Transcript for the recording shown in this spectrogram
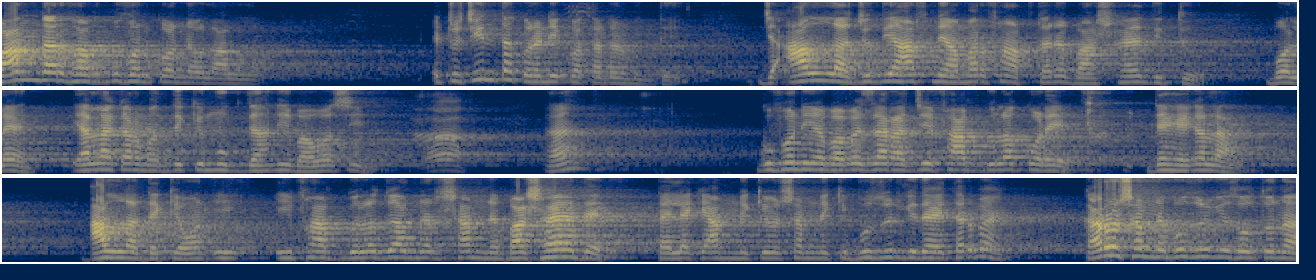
বান্দার ফাফ গুফন করনেওয়ালা আল্লাহ। একটু চিন্তা করেন এই কথাটার মধ্যে। যে আল্লাহ যদি আপনি আমার ফাপটারে বাসায় দিত বলেন এলাকার মধ্যে কি মুখ দেহানি বাবাসি হ্যাঁ। গোপনীয় ভাবে যারা যে ফাপগুলা করে দেখে গেলা। আল্লাহ দেখে এই ফাপগুলো যদি আপনার সামনে বাসায় দেয় তাইলে কি আপনি কেউ সামনে কি বুজুর্গি দেয় তার ভাই কারোর সামনে বুজুর্গি চলতো না।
